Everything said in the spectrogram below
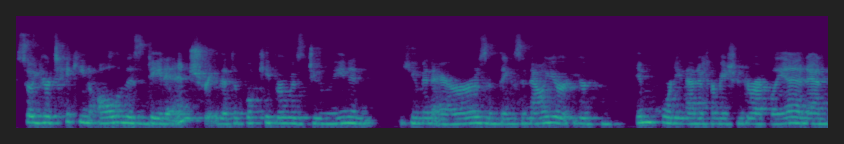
So you're taking all of this data entry that the bookkeeper was doing and human errors and things and now you're you're importing that information directly in and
